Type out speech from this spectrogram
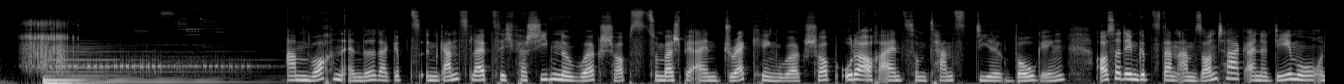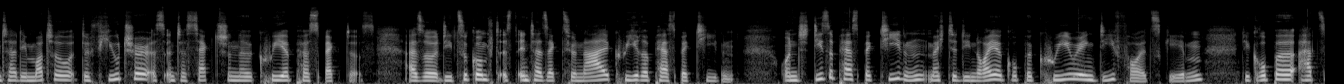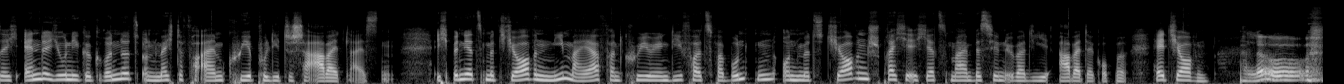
Am Wochenende, da gibt es in ganz Leipzig verschiedene Workshops, zum Beispiel einen Drag King Workshop oder auch einen zum Tanzstil Voging. Außerdem gibt es dann am Sonntag eine Demo unter dem Motto The Future is Intersectional Queer Perspectives. Also die Zukunft ist intersektional queere Perspektiven. Und diese Perspektiven möchte die neue Gruppe Queering Defaults geben. Die Gruppe hat sich Ende Juni gegründet und möchte vor allem queerpolitische Arbeit leisten. Ich bin jetzt mit Jorven Niemeyer von Queering Defaults verbunden und mit Tjorven spreche ich jetzt mal ein bisschen über die Arbeit der Gruppe. Hey Tjorven. Hallo.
